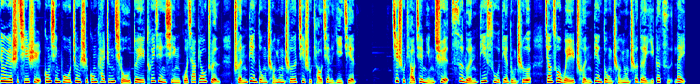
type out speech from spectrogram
六月十七日，工信部正式公开征求对推荐性国家标准纯电动乘用车技术条件的意见。技术条件明确，四轮低速电动车将作为纯电动乘用车的一个子类，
